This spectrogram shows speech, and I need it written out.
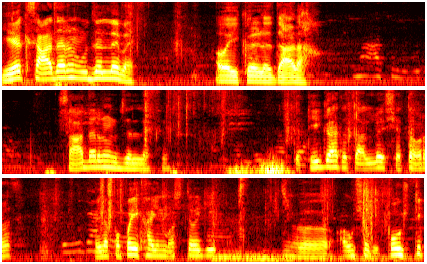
एक साधारण उचललंय बाय अहो इकडलं झाडा साधारण उचललंय तर ठीक आहे आता चाललोय शेतावरच. पहिला पपई खाईन मस्तपैकी. औषधी पौष्टिक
